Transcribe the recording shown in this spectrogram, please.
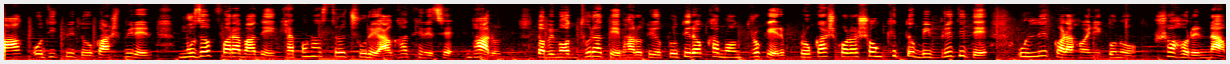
পাক অধিকৃত কাশ্মীরের মুজফফরাবাদে ক্ষেপণাস্ত্র ছুড়ে আঘাত হেনেছে ভারত। তবে মধ্যরাতে ভারতীয় প্রতিরক্ষা মন্ত্রকের প্রকাশ করা সংক্ষিপ্ত বিবৃতিতে উল্লেখ করা হয়নি কোনো শহরের নাম।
